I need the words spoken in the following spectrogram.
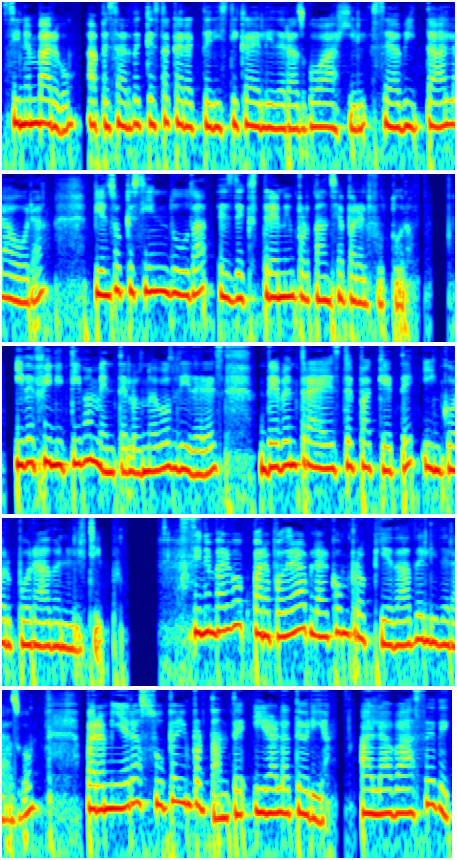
Sin embargo, a pesar de que esta característica de liderazgo ágil sea vital ahora, pienso que sin duda es de extrema importancia para el futuro. Y definitivamente los nuevos líderes deben traer este paquete incorporado en el chip. Sin embargo, para poder hablar con propiedad de liderazgo, para mí era súper importante ir a la teoría, a la base de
